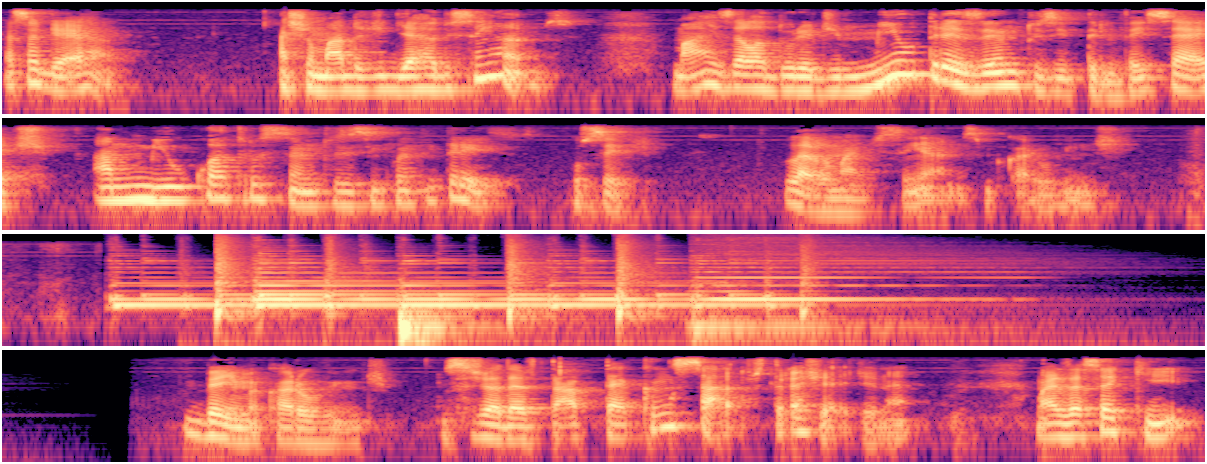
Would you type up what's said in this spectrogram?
Essa guerra é chamada de Guerra dos Cem Anos, mas ela dura de 1337 a 1453, ou seja, leva mais de 100 anos, meu caro ouvinte. Bem, meu caro ouvinte, você já deve estar até cansado de tragédia, né? Mas essa aqui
